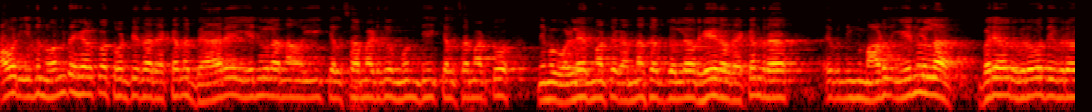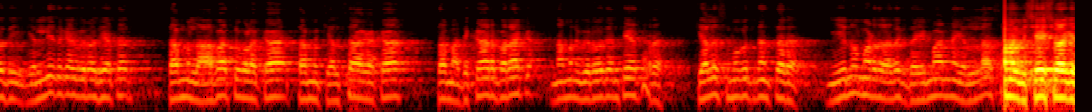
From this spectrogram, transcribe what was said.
ಅವ್ರು ಇದನ್ನ ಒಂದೇ ಹೇಳ್ಕೊತ ಹೊಂಟಿದ್ದಾರೆ ಯಾಕಂದ್ರೆ ಬೇರೆ ಏನೂ ಇಲ್ಲ. ನಾವು ಈ ಕೆಲಸ ಮಾಡಿದ್ವಿ, ಮುಂದೆ ಈ ಕೆಲಸ ಮಾಡ್ತು, ನಿಮಗೆ ಒಳ್ಳೇದು ಮಾಡ್ತೀವಿ, ಅನ್ನ ಸಾಹೇಬ್ ಜೊಲ್ಲೆ ಅವ್ರು ಹೇಳಿದವ್ರು ಯಾಕಂದ್ರೆ ಹಿಂಗೆ ಮಾಡೋದು ಏನೂ ಇಲ್ಲ. ಬರೀ ಅವ್ರು ವಿರೋಧಿ ವಿರೋಧಿ. ಎಲ್ಲಿದಾಗ ವಿರೋಧಿ ಆತ ತಮ್ಮ ಲಾಭ ತಗೊಳಕ, ತಮ್ಮ ಕೆಲಸ ಆಗಕ್ಕೆ ತಮ್ಮ ಅಧಿಕಾರ ಬರಕ್ಕೆ ನಮ್ಮನ್ನು ವಿರೋಧಿ ಅಂತ ಹೇಳ್ತಾರೆ. ಕೆಲಸ ಮುಗಿದ ನಂತರ ಏನೂ ಮಾಡಿದ್ರೆ ಅದಕ್ಕೆ ದಯಮಾನ ಎಲ್ಲ ಸಮ ವಿಶೇಷವಾಗಿ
